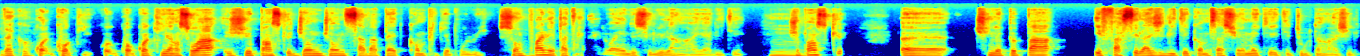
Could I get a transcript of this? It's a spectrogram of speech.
D'accord. Quoi qu'il en soit, je pense que John Jones, ça va pas être compliqué pour lui. Son poids n'est pas très éloigné de celui-là en réalité. Hmm. Je pense que euh, tu ne peux pas effacer l'agilité comme ça sur un mec qui a été tout le temps agile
